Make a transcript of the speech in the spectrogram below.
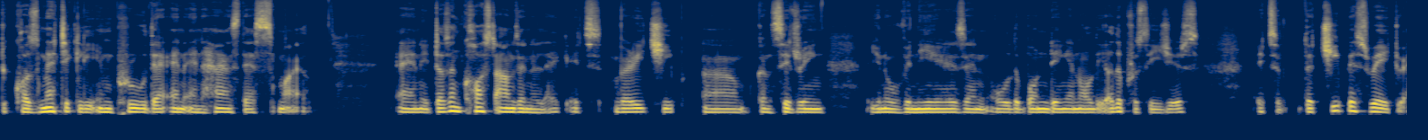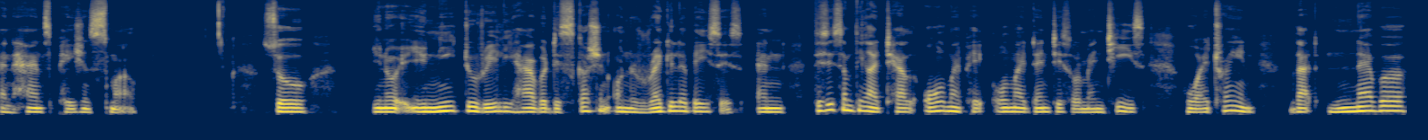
to cosmetically improve their and enhance their smile and it doesn't cost arms and a leg. It's very cheap um, considering you know veneers and all the bonding and all the other procedures. It's the cheapest way to enhance patient's smile. So you know you need to really have a discussion on a regular basis. And this is something i tell all my all my dentists or mentees who i train that never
